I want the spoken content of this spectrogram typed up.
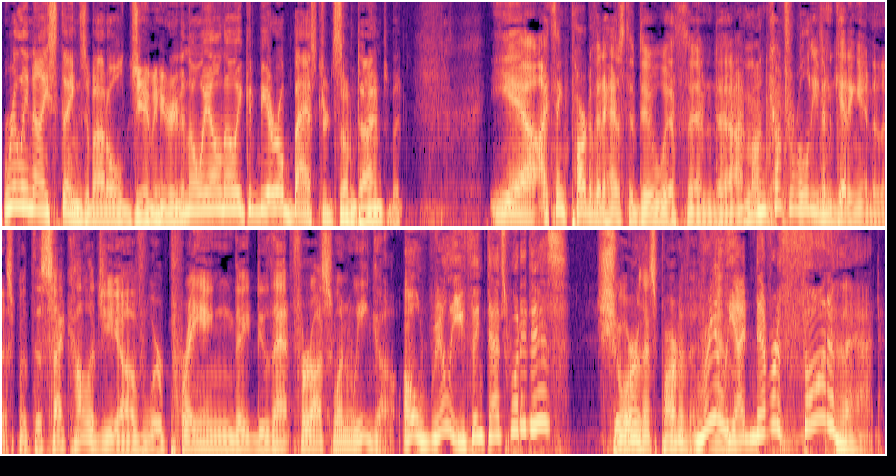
really nice things about old Jim here, even though we all know he could be a real bastard sometimes. But yeah, I think part of it has to do with, and uh, I'm uncomfortable even getting into this, but the psychology of we're praying they do that for us when we go. Oh, really? You think that's what it is? Sure, that's part of it. Really? Yeah. I'd never thought of that.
